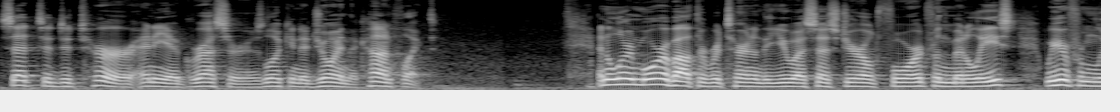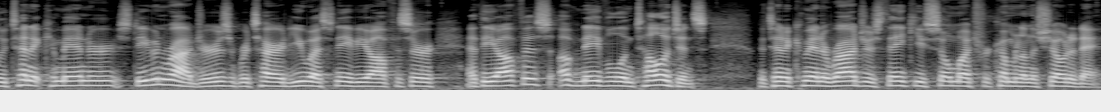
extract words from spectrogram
set to deter any aggressors looking to join the conflict. And to learn more about the return of the USS Gerald Ford from the Middle East, we hear from Lieutenant Commander Stephen Rogers, retired U.S. Navy officer at the Office of Naval Intelligence. Lieutenant Commander Rogers, thank you so much for coming on the show today.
